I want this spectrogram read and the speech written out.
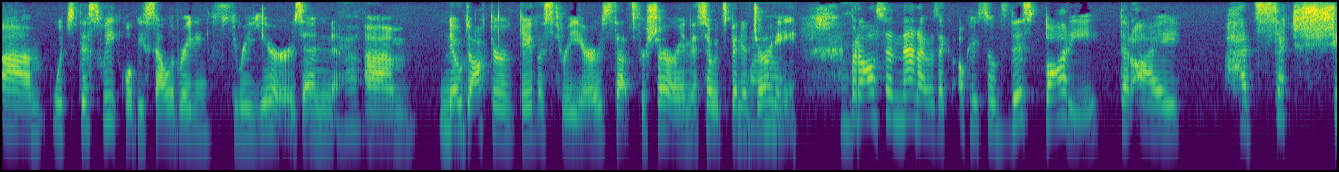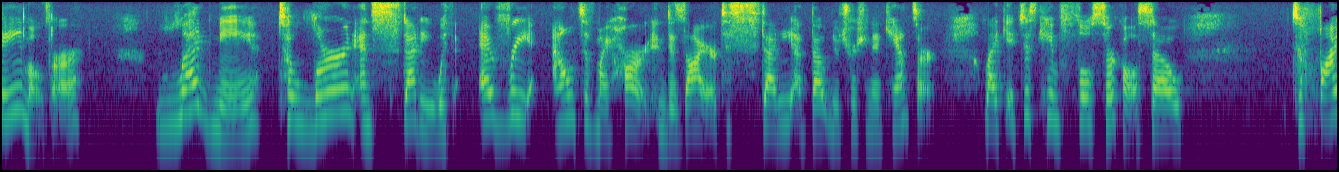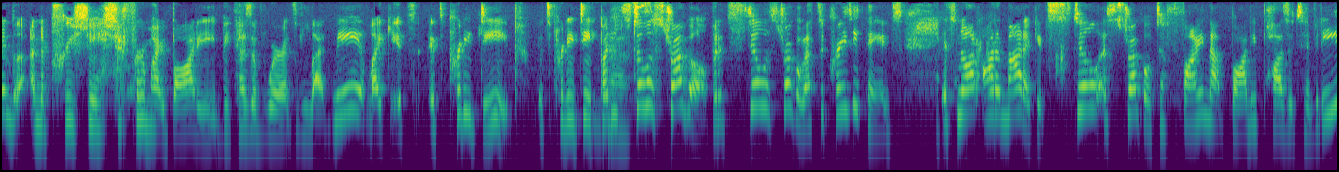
um, which this week we'll be celebrating three years. And yeah. um, no doctor gave us three years, that's for sure. And so it's been a wow. journey. Mm-hmm. But all of a sudden, then I was like, okay, so this body that I had such shame over led me to learn and study with every ounce of my heart and desire to study about nutrition and cancer. Like it just came full circle. So, to find an appreciation for my body because of where it's led me like it's it's pretty deep. It's pretty deep but yes. it's still a struggle but it's still a struggle. That's the crazy thing. It's it's not automatic. It's still a struggle to find that body positivity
